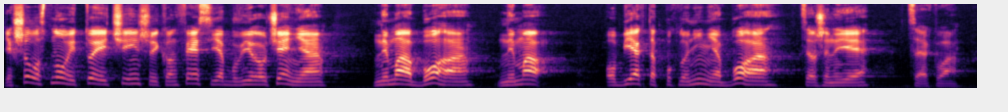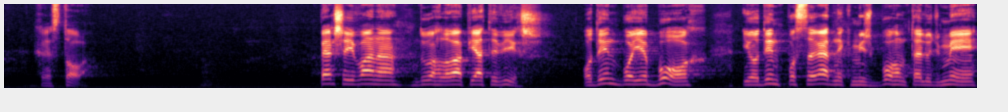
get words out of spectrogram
Якщо в основі тої чи іншої конфесії або віровчення нема Бога, нема об'єкта поклоніння Бога, це вже не є церква Христова. 1 Івана, 2 глава, 5 вірш. Один бо є Бог і один посередник між Богом та людьми,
